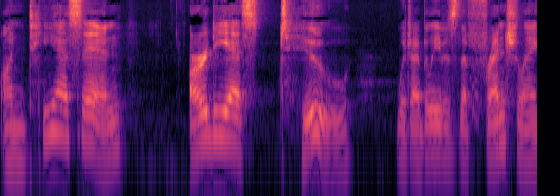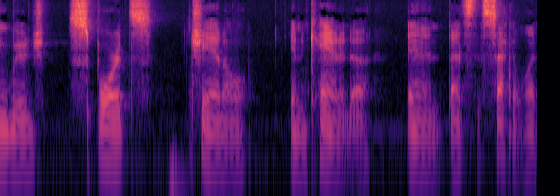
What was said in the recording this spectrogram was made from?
on TSN RDS 2, which I believe is the French language sports channel in Canada. And that's the second one.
